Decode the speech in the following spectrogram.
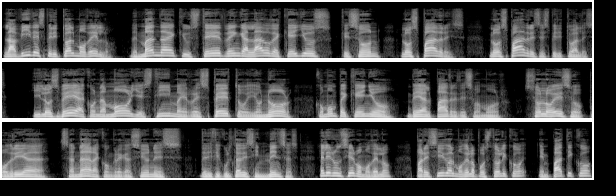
la vida espiritual modelo. Demanda que usted venga al lado de aquellos que son los padres, los padres espirituales, y los vea con amor y estima y respeto y honor, como un pequeño ve al Padre de su amor. Solo eso podría sanar a congregaciones de dificultades inmensas. Él era un siervo modelo, parecido al modelo apostólico, empático,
